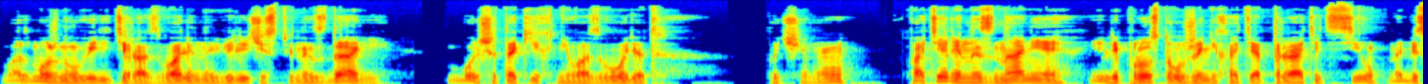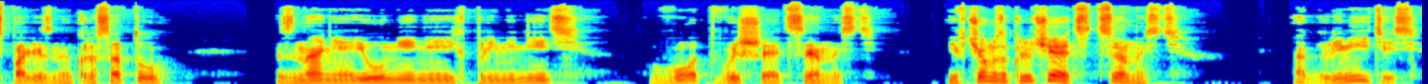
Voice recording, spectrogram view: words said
возможно, увидите развалины величественных зданий. Больше таких не возводят, Почему? Потеряны знания или просто уже не хотят тратить сил на бесполезную красоту. Знания и умение их применить – вот высшая ценность. И в чем заключается ценность? Оглянитесь.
